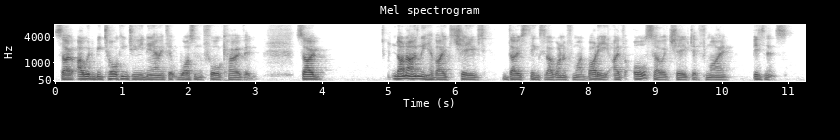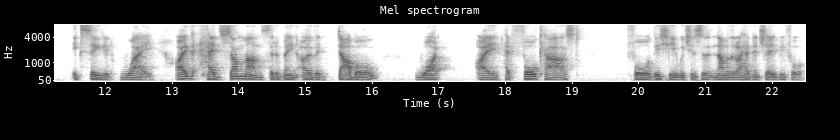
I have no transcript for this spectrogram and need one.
So I wouldn't be talking to you now if it wasn't for COVID. So not only have I achieved those things that I wanted for my body, I've also achieved it for my business, exceeded way. I've had some months that have been over double what I had forecast for this year, which is a number that I hadn't achieved before.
